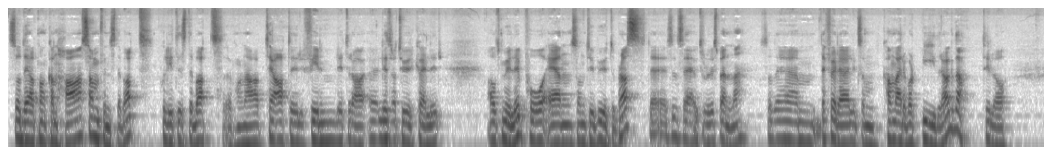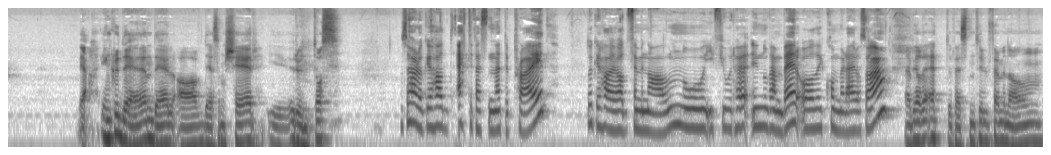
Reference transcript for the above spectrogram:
Så det at man kan ha samfunnsdebatt, politisk debatt, man kan ha teater, film, litteraturkvelder, alt mulig på en sånn type uteplass. Det syns jeg er utrolig spennende. Så det, det føler jeg liksom kan være vårt bidrag da, til å ja, inkludere en del av det som skjer i, rundt oss. Og så har dere hatt etterfesten etter pride. Dere har jo hatt Feminalen nå i, fjor, i november, og det kommer der også. Ja, vi hadde etterfesten til Feminalen.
